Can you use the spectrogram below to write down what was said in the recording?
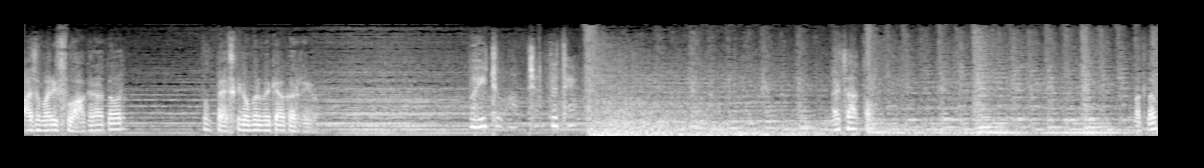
आज हमारी सुहागरात है और तुम पैसे के कमरे में क्या कर रही हो? वही जो आप चाहते थे। मैं चाहता हूँ। मतलब?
